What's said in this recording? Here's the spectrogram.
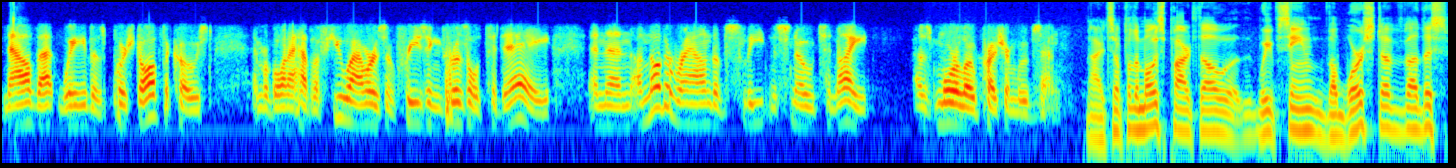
Now that wave has pushed off the coast, and we're going to have a few hours of freezing drizzle today, and then another round of sleet and snow tonight as more low pressure moves in. All right. So for the most part, though, we've seen the worst of uh, this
